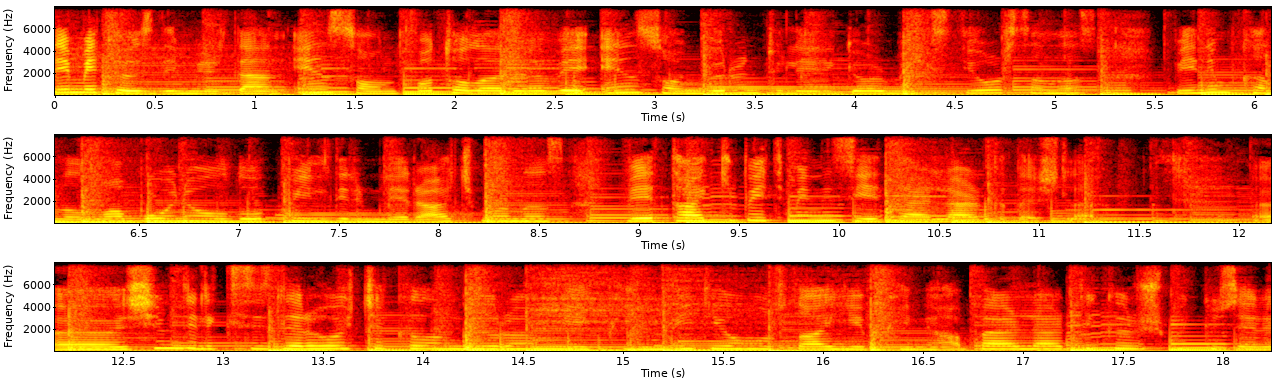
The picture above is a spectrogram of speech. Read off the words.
Demet Özdemir'den en son fotoları ve en son görüntüleri görmek istiyorsanız benim kanalıma abone olup bildirimleri açmanız ve takip etmeniz yeterli arkadaşlar. Ee, şimdilik sizlere hoşçakalın diyorum. Yepyeni videomuzda yepyeni haberlerde görüşmek üzere.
